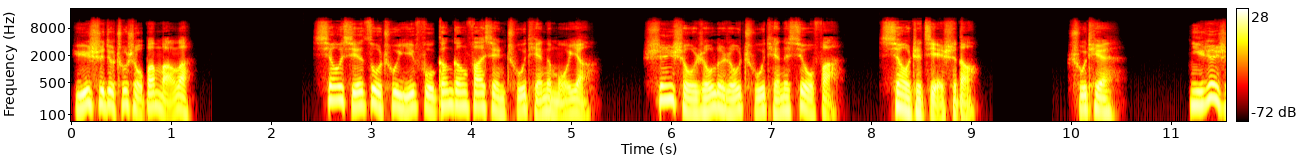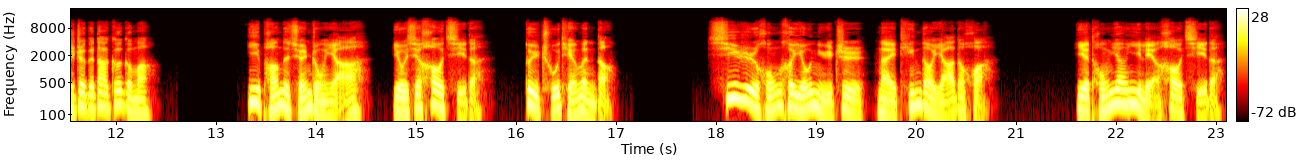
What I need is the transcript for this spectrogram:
于是就出手帮忙了。萧协做出一副刚刚发现雏田的模样，伸手揉了揉雏田的秀发，笑着解释道：“雏田，你认识这个大哥哥吗？”一旁的犬种牙有些好奇的对雏田问道。昔日红和有女志乃听到牙的话。也同样一脸好奇的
